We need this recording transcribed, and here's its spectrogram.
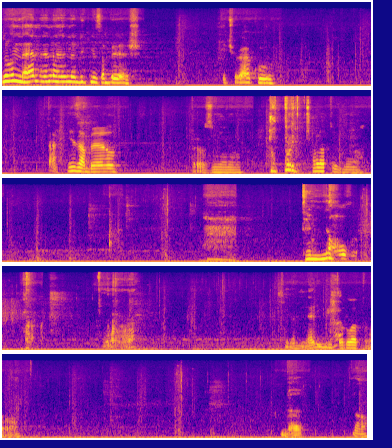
No ne, ne, ne, ne, teď mě zabiješ. Ty čuráku. Tak mě zabil. Pro změnu. To prčela to byla. Ten no. Se mi nelíbí tohleto. No. No.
